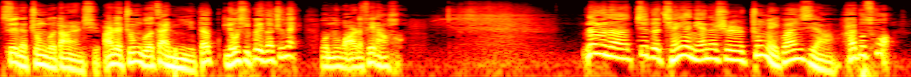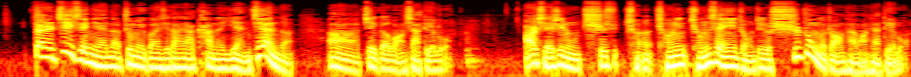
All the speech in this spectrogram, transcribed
所以呢，中国当然去，而且中国在你的游戏规则之内，我们玩的非常好。那么呢，这个前些年呢是中美关系啊还不错，但是这些年呢，中美关系大家看的眼见的啊这个往下跌落。而且是一种持续呈呈呈现一种这个失重的状态往下跌落。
